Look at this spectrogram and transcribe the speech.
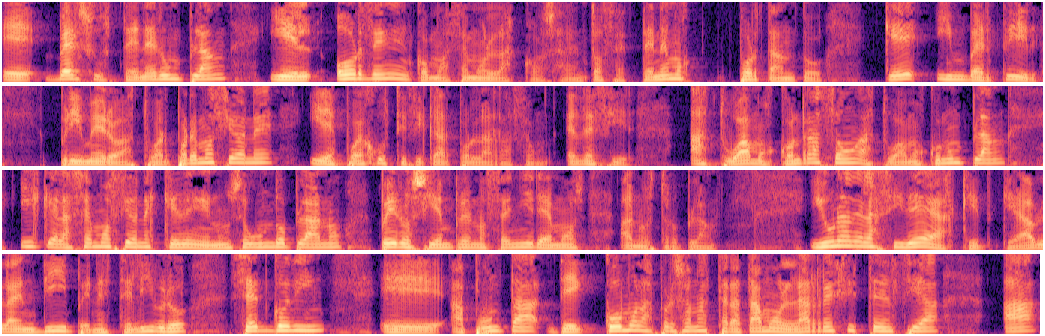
eh, versus tener un plan y el orden en cómo hacemos las cosas. Entonces, tenemos, por tanto, que invertir primero actuar por emociones y después justificar por la razón. Es decir, actuamos con razón, actuamos con un plan y que las emociones queden en un segundo plano, pero siempre nos ceñiremos a nuestro plan. Y una de las ideas que, habla en Deep, en este libro, Seth Godin eh, apunta de cómo las personas tratamos la resistencia a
